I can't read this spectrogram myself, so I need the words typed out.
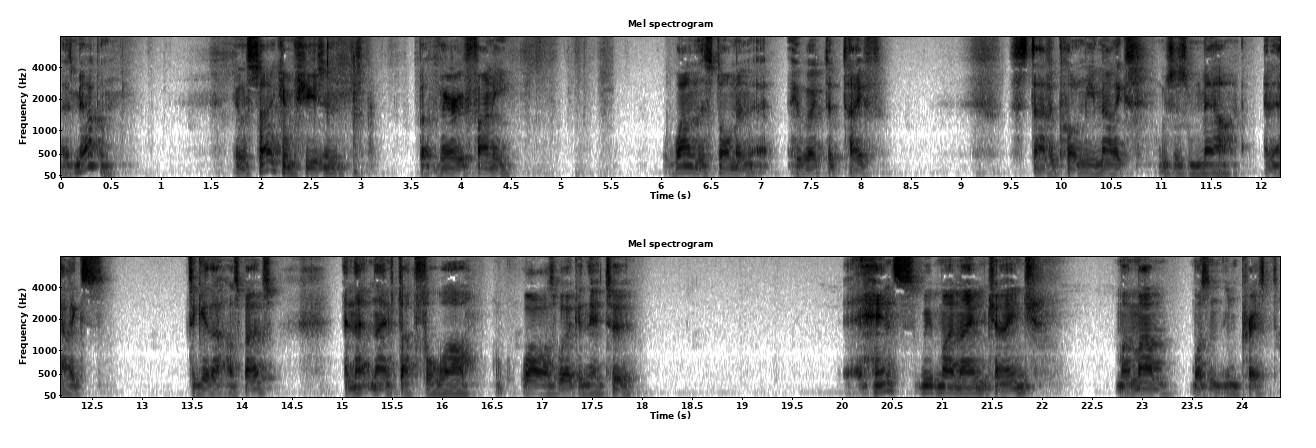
as Malcolm. It was so confusing, but very funny. One of the storemen who worked at TAFE started calling me Malix, which is Mal and Alex together, I suppose. And that name stuck for a while while I was working there too. Hence, with my name change, my mum wasn't impressed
